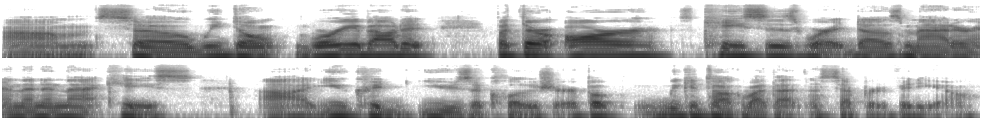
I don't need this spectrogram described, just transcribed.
um, so we don't worry about it, but there are cases where it does matter, and then in that case, uh, you could use a closure, but we could talk about that in a separate video.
